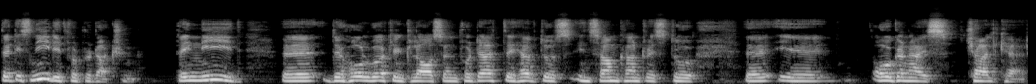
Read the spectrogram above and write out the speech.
that is needed for production. They need uh, the whole working class, and for that they have to, in some countries, to uh, uh organize childcare.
